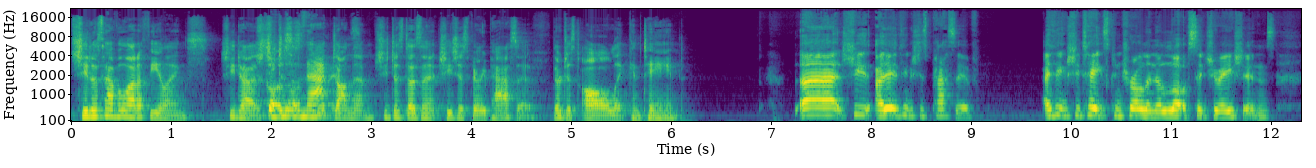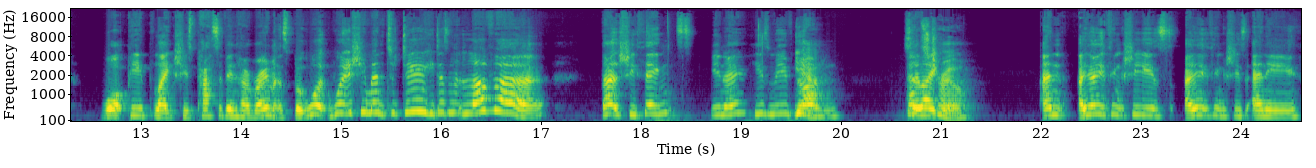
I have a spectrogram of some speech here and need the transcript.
She does have a lot of feelings. She does. She just doesn't act on them. She just doesn't. She's just very passive. They're just all like contained. Uh, she. I don't think she's passive. I think she takes control in a lot of situations. What people like, she's passive in her romance, but what what is she meant to do? He doesn't love her. That she thinks. You know, he's moved Yeah. on. That's So, like, true. And I don't think she's. I don't think she's any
